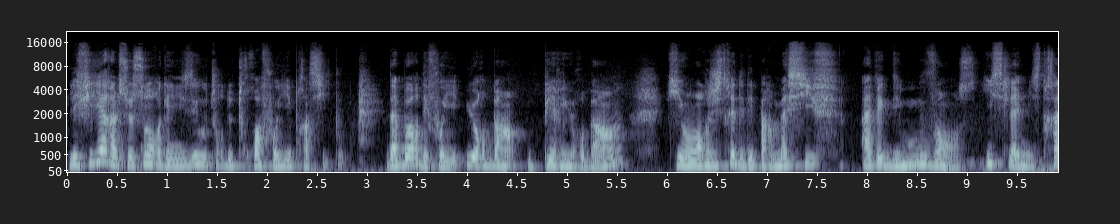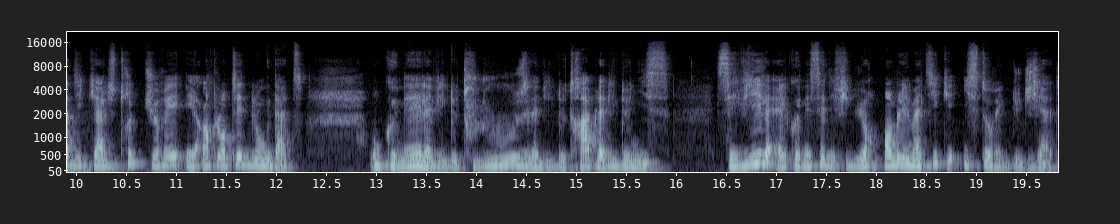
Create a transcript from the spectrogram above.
Les filières, elles se sont organisées autour de trois foyers principaux. D'abord des foyers urbains ou périurbains qui ont enregistré des départs massifs avec des mouvances islamistes radicales structurées et implantées de longue date. On connaît la ville de Toulouse, la ville de Trappes, la ville de Nice. Ces villes, elles connaissaient des figures emblématiques et historiques du djihad.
